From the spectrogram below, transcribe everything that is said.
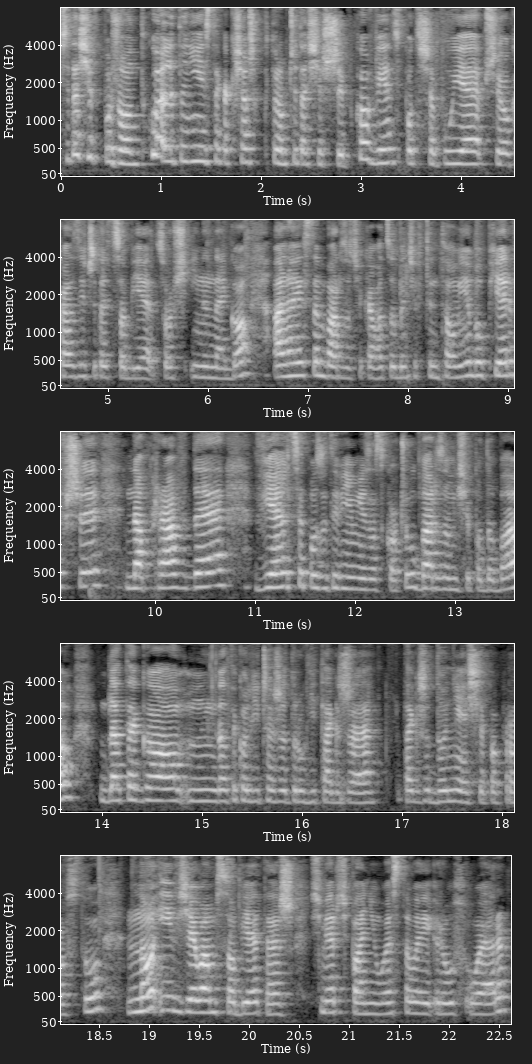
Czyta się w porządku, ale to nie jest taka książka, którą czyta się szybko, więc potrzebuję przy okazji czytać sobie coś innego. Ale jestem bardzo ciekawa, co będzie w tym tomie, bo pierwszy naprawdę wielce pozytywnie mnie zaskoczył, bardzo mi się podobał. Dlatego, mm, dlatego liczę, że drugi także, także doniesie po prostu. No i wzięłam sobie też Śmierć pani Westaway Ruth Ware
